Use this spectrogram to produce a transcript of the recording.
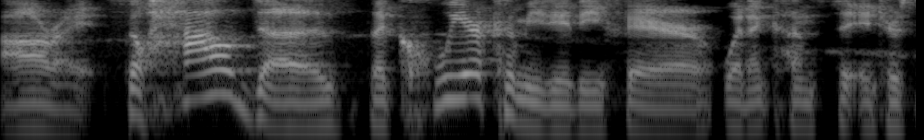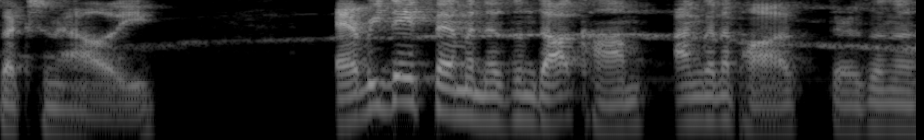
All right. So how does the queer community fare when it comes to intersectionality? Everydayfeminism.com. I'm going to pause. There's an, uh,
